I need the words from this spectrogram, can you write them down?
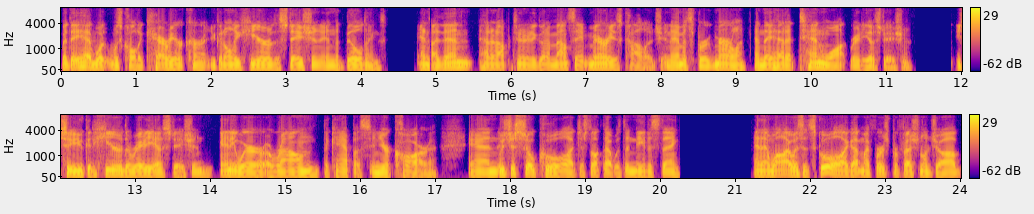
But they had what was called a carrier current. You could only hear the station in the buildings. And I then had an opportunity to go to Mount St. Mary's College in Emmitsburg, Maryland, and they had a 10 watt radio station so you could hear the radio station anywhere around the campus in your car. And it was just so cool. I just thought that was the neatest thing. And then while I was at school, I got my first professional job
